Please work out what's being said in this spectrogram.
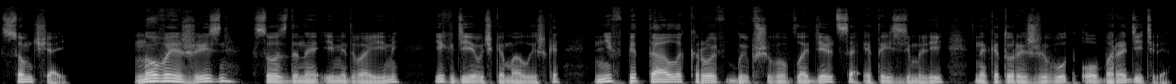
Сомчай. Новая жизнь, созданная ими двоими, их девочка-малышка, не впитала кровь бывшего владельца этой земли, на которой живут оба родителя.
